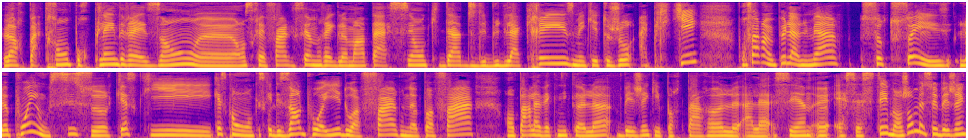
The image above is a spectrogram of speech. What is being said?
leur patron pour plein de raisons. Euh, on se réfère ici à une réglementation qui date du début de la crise, mais qui est toujours appliquée. Pour faire un peu la lumière sur tout ça et le point aussi sur qu'est-ce qui qu'est-ce qu'on qu'est-ce que les employés doivent faire ou ne pas faire. On parle avec Nicolas Bégin qui est porte-parole à la CNESST. Bonjour Monsieur Bégin.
